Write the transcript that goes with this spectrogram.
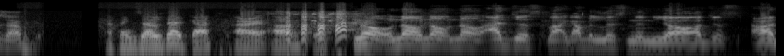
Zo? I think Zo's dead, guys. All right. Um, No, no, no, no. I just like I've been listening to y'all. I just I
